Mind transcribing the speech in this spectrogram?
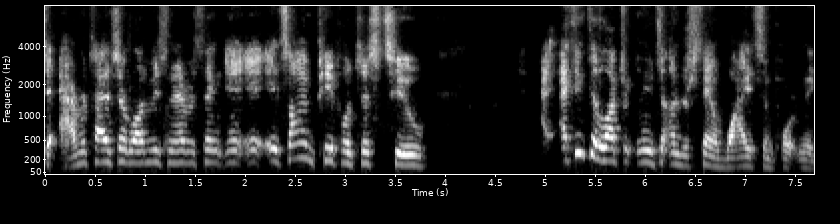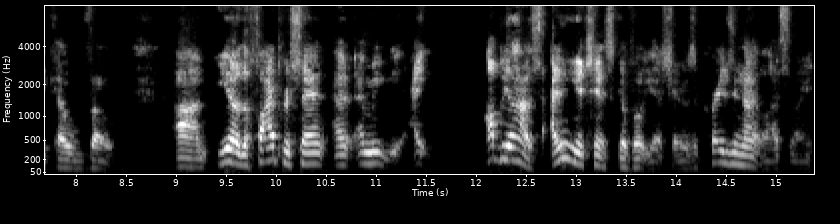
to advertise their levies and everything. It, it, it's on people just to. I, think the electric needs to understand why it's important to go vote. Um, you know, the five percent. I, I, mean, I. I'll be honest. I didn't get a chance to go vote yesterday. It was a crazy night last night.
